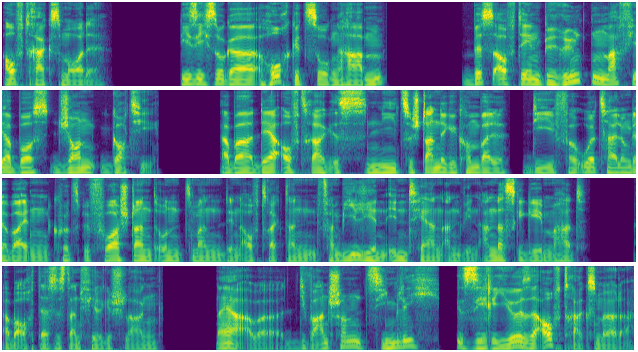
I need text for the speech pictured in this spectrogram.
Auftragsmorde, die sich sogar hochgezogen haben, bis auf den berühmten Mafia-Boss John Gotti. Aber der Auftrag ist nie zustande gekommen, weil die Verurteilung der beiden kurz bevorstand und man den Auftrag dann familienintern an wen anders gegeben hat. Aber auch das ist dann fehlgeschlagen. Naja, aber die waren schon ziemlich seriöse Auftragsmörder.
